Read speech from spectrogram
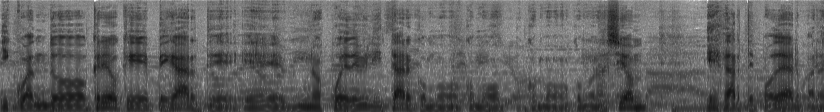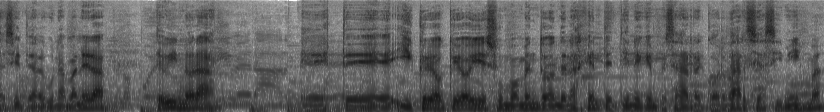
Y cuando creo que pegarte eh, nos puede debilitar como, como, como, como nación, es darte poder, para decirte de alguna manera, te voy a ignorar. Este, y creo que hoy es un momento donde la gente tiene que empezar a recordarse a sí misma,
